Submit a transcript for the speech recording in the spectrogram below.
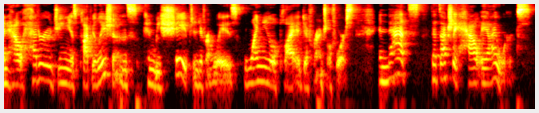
and how heterogeneous populations can be shaped in different ways when you apply a differential force. And that's that's actually how AI works.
